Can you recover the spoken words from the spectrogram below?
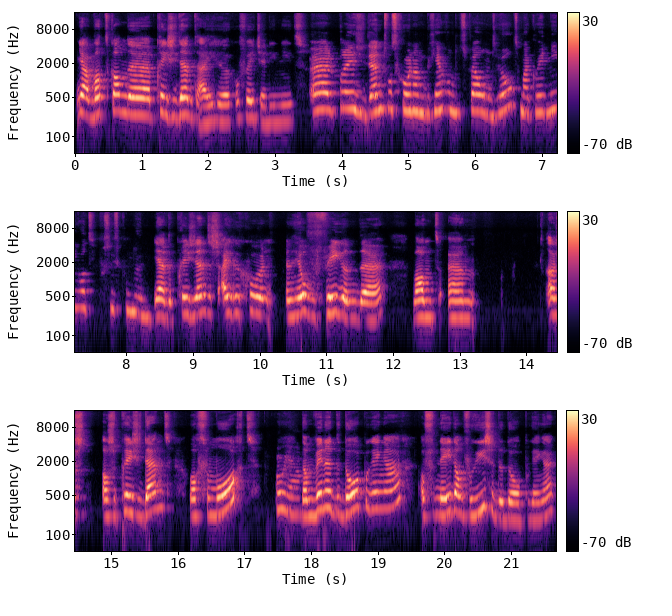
ja, wat kan de president eigenlijk? Of weet jij die niet? Eh, de president wordt gewoon aan het begin van het spel onthuld, maar ik weet niet wat hij precies kan doen. Ja, de president is eigenlijk gewoon een heel vervelende. Want ehm, als, als de president wordt vermoord, Oh ja. dan winnen de dorpelingen. Of nee, dan verliezen de dorpelingen.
